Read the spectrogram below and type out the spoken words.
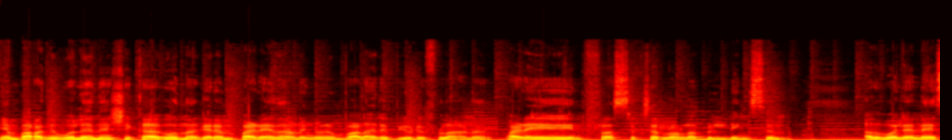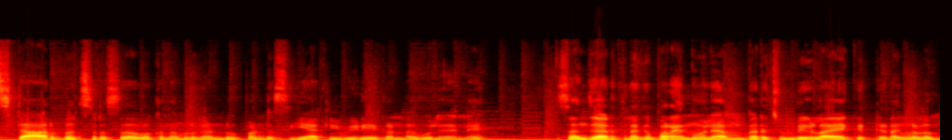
ഞാൻ പറഞ്ഞ പോലെ തന്നെ ഷിക്കാഗോ നഗരം പഴയതാണെങ്കിലും വളരെ ബ്യൂട്ടിഫുൾ ആണ്. പഴയ ഇൻഫ്രാസ്ട്രക്ചറിലുള്ള ബിൽഡിങ്സും അതുപോലെ തന്നെ സ്റ്റാർബക്സ് റിസർവ് ഒക്കെ നമ്മൾ കണ്ടു. പണ്ട് സിയാറ്റിൽ വീഡിയോ കണ്ട പോലെ തന്നെ. സഞ്ചാരത്തിലൊക്കെ പറയുന്ന പോലെ അമ്പര അമ്പരചുംബികളായ കെട്ടിടങ്ങളും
